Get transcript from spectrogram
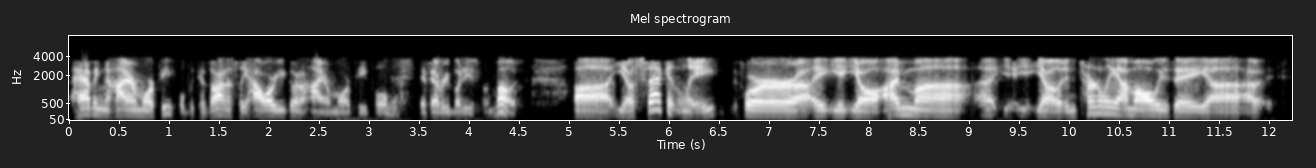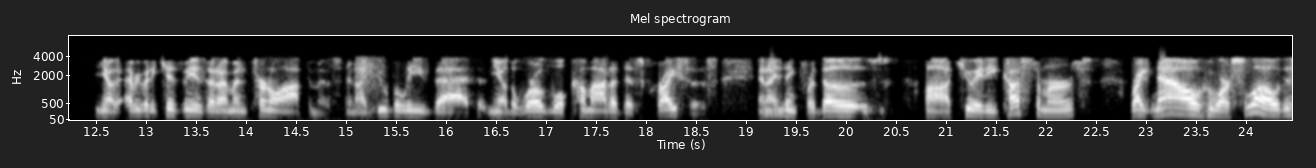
having to hire more people. Because honestly, how are you going to hire more people yeah. if everybody's remote? Uh, you know, secondly, for uh, you, you know, I'm uh, you know internally, I'm always a uh, you know everybody kids me is that I'm an eternal optimist, and I do believe that you know the world will come out of this crisis, and mm-hmm. I think for those uh, QAD customers right now who are slow, this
